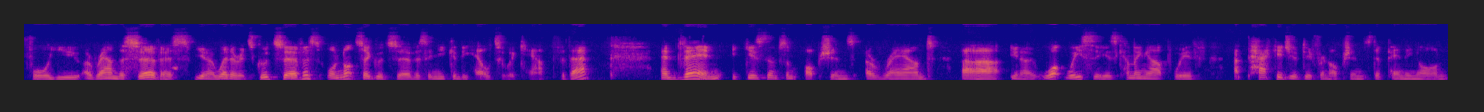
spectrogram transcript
for you around the service, you know, whether it's good service or not so good service, and you can be held to account for that. And then it gives them some options around, uh, you know, what we see is coming up with a package of different options depending on,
